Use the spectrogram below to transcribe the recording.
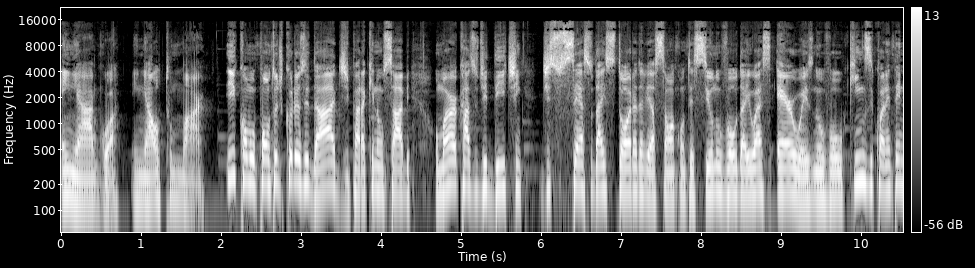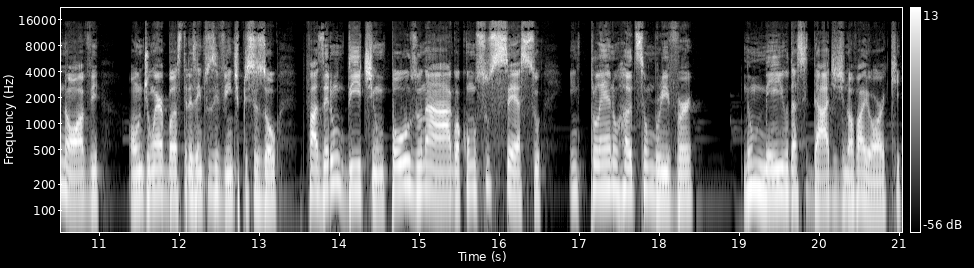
em água, em alto mar. E como ponto de curiosidade, para quem não sabe, o maior caso de ditching de sucesso da história da aviação aconteceu no voo da US Airways, no voo 1549, onde um Airbus 320 precisou fazer um ditching, um pouso na água com sucesso em pleno Hudson River, no meio da cidade de Nova York,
